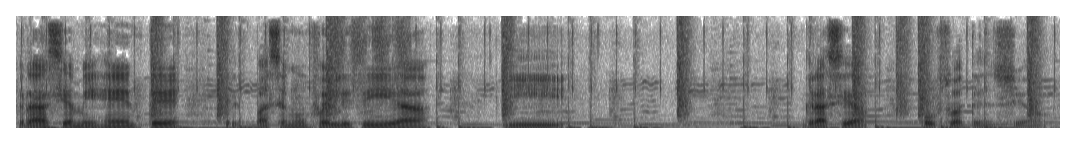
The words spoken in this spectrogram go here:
Gracias mi gente. Pasen un feliz día y gracias por su atención.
